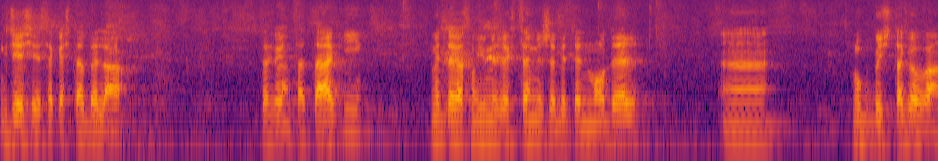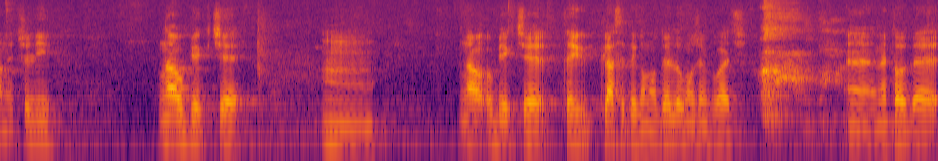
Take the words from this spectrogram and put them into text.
gdzieś jest jakaś tabela zawierająca tagi. My teraz mówimy, że chcemy, żeby ten model e, mógł być tagowany, czyli na obiekcie, na obiekcie tej klasy tego modelu możemy wywołać e, metodę,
